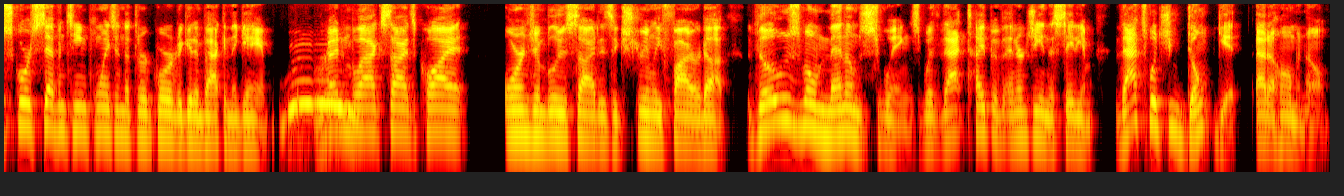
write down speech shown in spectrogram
scores 17 points in the third quarter to get him back in the game. Woo! Red and black side's quiet, orange and blue side is extremely fired up those momentum swings with that type of energy in the stadium, that's what you don't get at a home and home,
